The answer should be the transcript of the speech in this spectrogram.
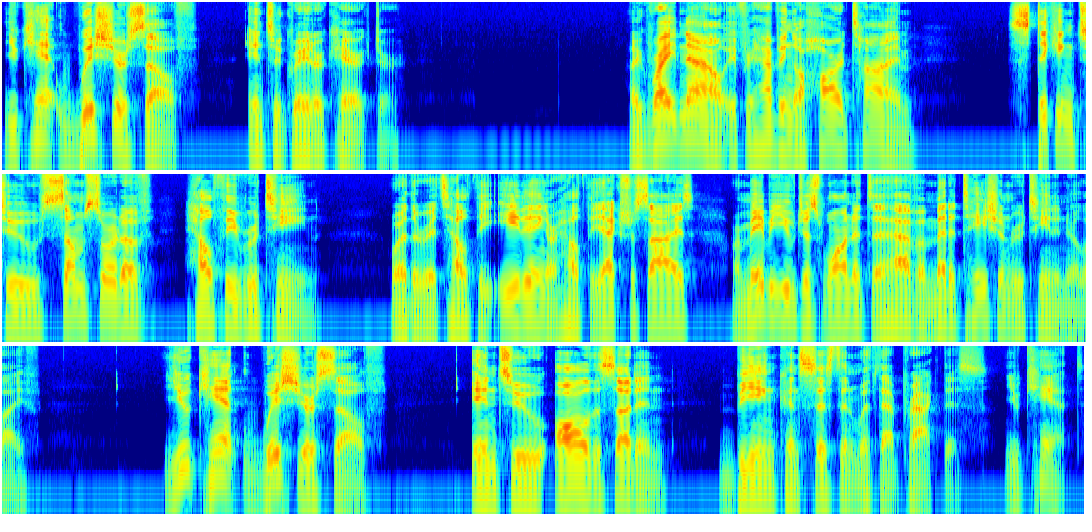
You can't wish yourself into greater character. Like right now, if you're having a hard time sticking to some sort of healthy routine, whether it's healthy eating or healthy exercise, or maybe you've just wanted to have a meditation routine in your life, you can't wish yourself into all of a sudden being consistent with that practice. You can't.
